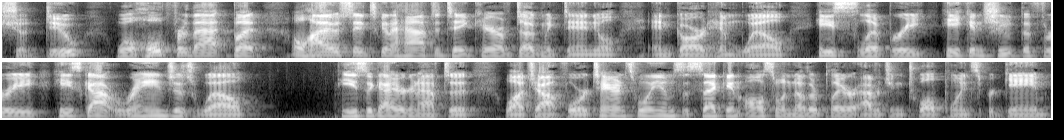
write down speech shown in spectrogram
should do. We'll hope for that, but Ohio State's going to have to take care of Dug McDaniel and guard him well. He's slippery. He can shoot the three. He's got range as well. He's the guy you're going to have to watch out for. Terrance Williams, the second, also another player averaging 12 points per game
